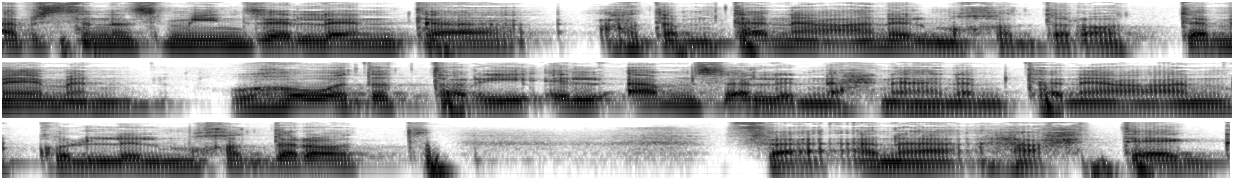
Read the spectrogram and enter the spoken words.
Abstinence means اللي أنت هتمتنع عن المخدرات تماما وهو ده الطريق الأمثل إن إحنا هنمتنع عن كل المخدرات. فأنا هحتاج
